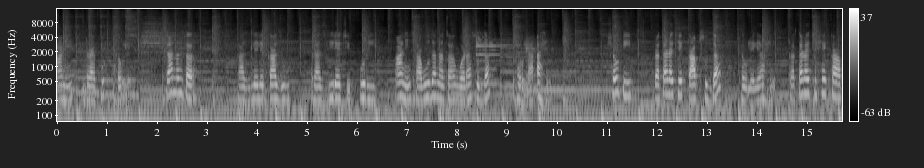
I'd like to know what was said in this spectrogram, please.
आणि ड्रायफ्रूट ठेवले. त्यानंतर भाजलेले काजू राजगिऱ्याची पुरी आणि साबुदाणाचा वडासुद्धा ठेवला आहे. शेवटी रताळ्याचे कापसुद्धा ठेवलेले आहे. रताळ्याचे हे काप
